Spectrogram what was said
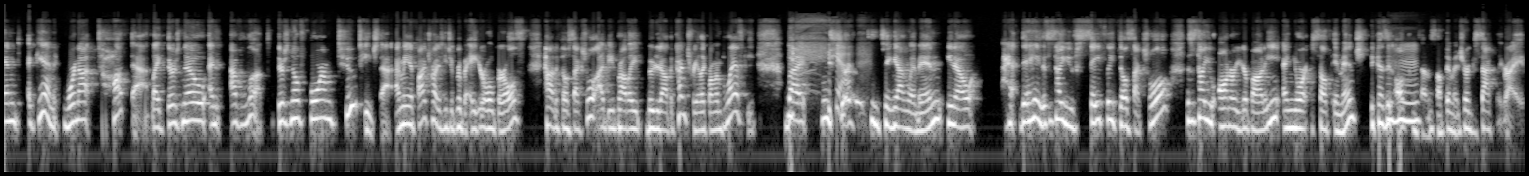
and again, we're not taught that. Like there's no, and I've looked, there's no forum to teach that. I mean, if I try to teach a group of eight year old girls how to feel sexual, I'd be probably booted out of the country like Roman Polanski. But we should be teaching young women, you know, hey, this is how you safely feel sexual. This is how you honor your body and your self image because it mm-hmm. all comes down to self image. You're exactly right.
